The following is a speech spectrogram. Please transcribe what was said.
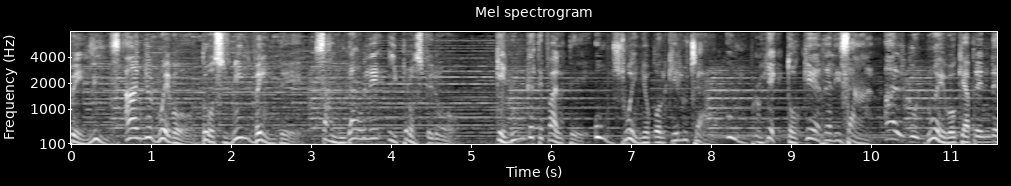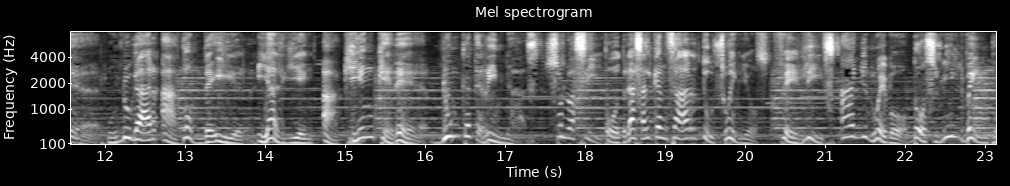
Feliz Año Nuevo 2020, saludable y próspero. Que nunca te falte un sueño por qué luchar, un proyecto que realizar, algo nuevo que aprender, un lugar a donde ir y alguien a quien querer. Nunca te rindas, solo así podrás alcanzar tus sueños. Feliz Año Nuevo 2020.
